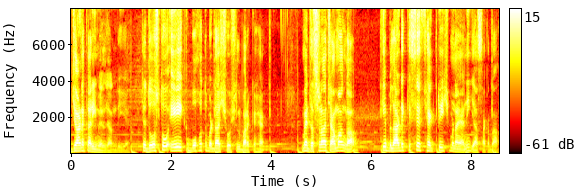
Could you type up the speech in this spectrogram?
ਜਾਣਕਾਰੀ ਮਿਲ ਜਾਂਦੀ ਹੈ। ਤੇ ਦੋਸਤੋ, ਇਹ ਇੱਕ ਬਹੁਤ ਵੱਡਾ ਸੋਸ਼ਲ ਵਰਕ ਹੈ। ਮੈਂ ਦੱਸਣਾ ਚਾਹਾਂਗਾ ਕਿ ਬਲੱਡ ਕਿਸੇ ਫੈਕਟਰੀ 'ਚ ਬਣਾਇਆ ਨਹੀਂ ਜਾ ਸਕਦਾ।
